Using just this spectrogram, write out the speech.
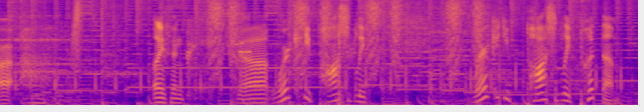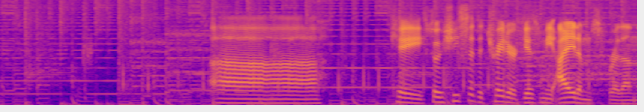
Uh, me think. Uh, where could you possibly... Where could you possibly put them? Uh... Okay, so she said the trader gives me items for them.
